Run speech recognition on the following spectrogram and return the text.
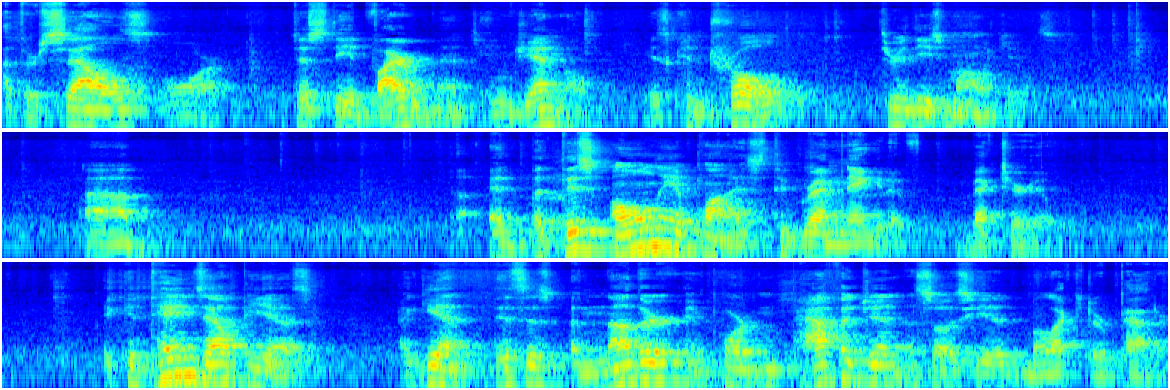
other cells or just the environment in general is controlled through these molecules. Uh, and, but this only applies to gram-negative bacterial. It contains LPS. Again, this is another important pathogen-associated molecular pattern.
